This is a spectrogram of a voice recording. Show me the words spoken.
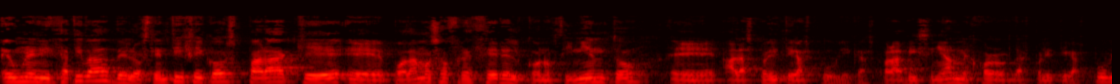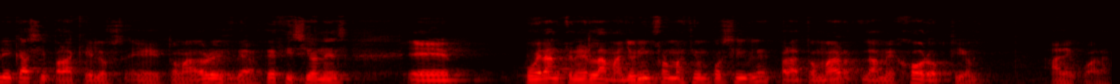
es una iniciativa de los científicos para que eh, podamos ofrecer el conocimiento a las políticas públicas, para diseñar mejor las políticas públicas y para que los tomadores de las decisiones puedan tener la mayor información posible para tomar la mejor opción adecuada.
